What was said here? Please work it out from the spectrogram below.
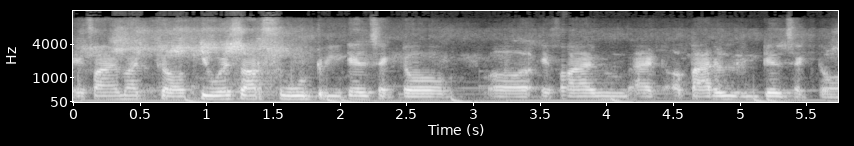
if I'm at uh, QSR food retail sector, uh, if I'm at apparel retail sector,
